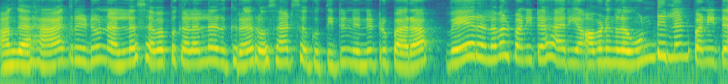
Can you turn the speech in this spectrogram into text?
அங்கே ஹேக்ரிடும் நல்ல சிவப்பு கலரில் இருக்கிற ரொசாட்ஸை குத்திட்டு நின்றுட்டுருப்பாரா வேற லெவல் பண்ணிட்ட ஹாரி அவனுங்களை உண்டு இல்லைன்னு பண்ணிட்ட.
